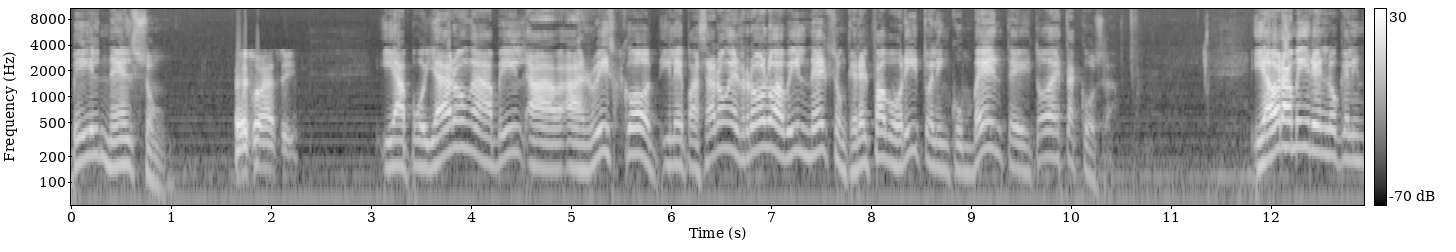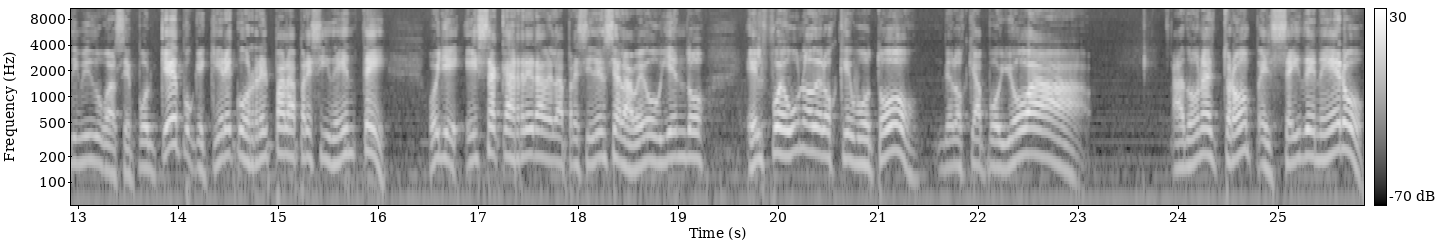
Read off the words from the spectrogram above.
Bill Nelson. Eso es así y apoyaron a Bill, a, a Rick Scott y le pasaron el rolo a Bill Nelson, que era el favorito, el incumbente y todas estas cosas. Y ahora miren lo que el individuo hace. ¿Por qué? Porque quiere correr para la presidente. Oye, esa carrera de la presidencia la veo viendo. Él fue uno de los que votó, de los que apoyó a, a Donald Trump el 6 de enero.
